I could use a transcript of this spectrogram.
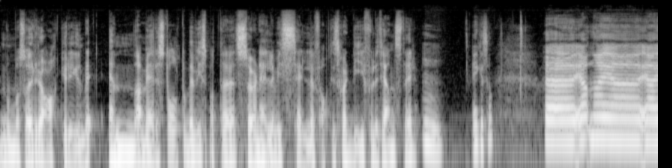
noe med å rake ryggen, bli enda mer stolt og bevisst på at eh, søren heller, vi selger faktisk verdifulle tjenester. Mm, ikke sant? Uh, ja, nei, jeg,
